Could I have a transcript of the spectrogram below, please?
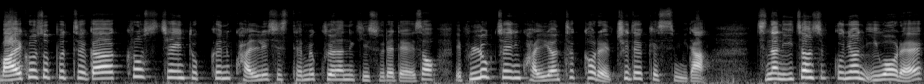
마이크로소프트가 cross-chain 토큰 관리 시스템을 구현하는 기술에 대해서 블록체인 관련 특허를 취득했습니다. 지난 2019년 2월에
